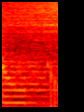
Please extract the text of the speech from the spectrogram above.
Oh.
